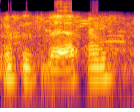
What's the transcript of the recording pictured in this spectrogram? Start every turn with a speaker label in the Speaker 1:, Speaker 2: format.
Speaker 1: This is the bathroom.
